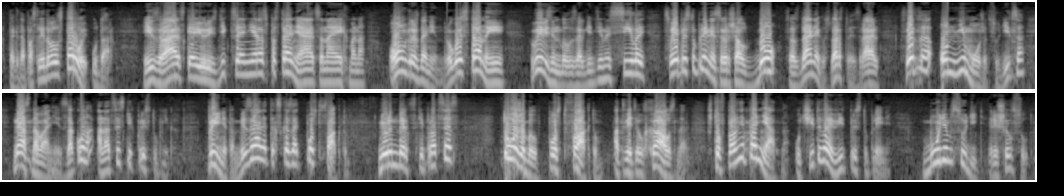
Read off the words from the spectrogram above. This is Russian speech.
Тогда последовал второй удар. Израильская юрисдикция не распространяется на Эйхмана. Он гражданин другой страны, вывезен был из Аргентины силой, свои преступления совершал до создания государства Израиль. Следовательно, он не может судиться на основании закона о нацистских преступниках, принятом в Израиле, так сказать, постфактум. Нюрнбергский процесс тоже был постфактум, ответил Хаузнер, что вполне понятно, учитывая вид преступления. Будем судить, решил суд.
